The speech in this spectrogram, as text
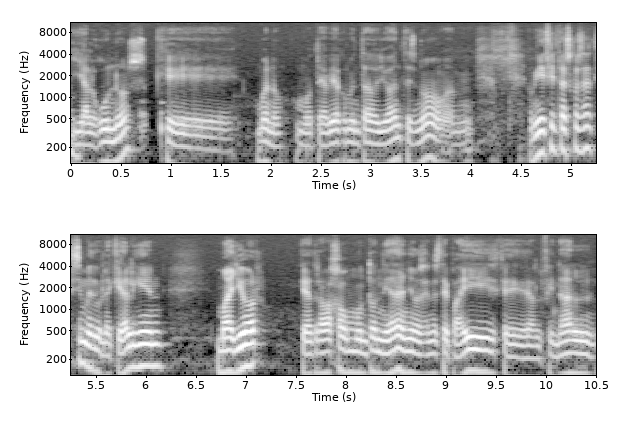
Y algunos que, bueno, como te había comentado yo antes, ¿no? A mí, hay ciertas cosas que sí me duele, que alguien mayor que ha trabajado un montón de años en este país, que al final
